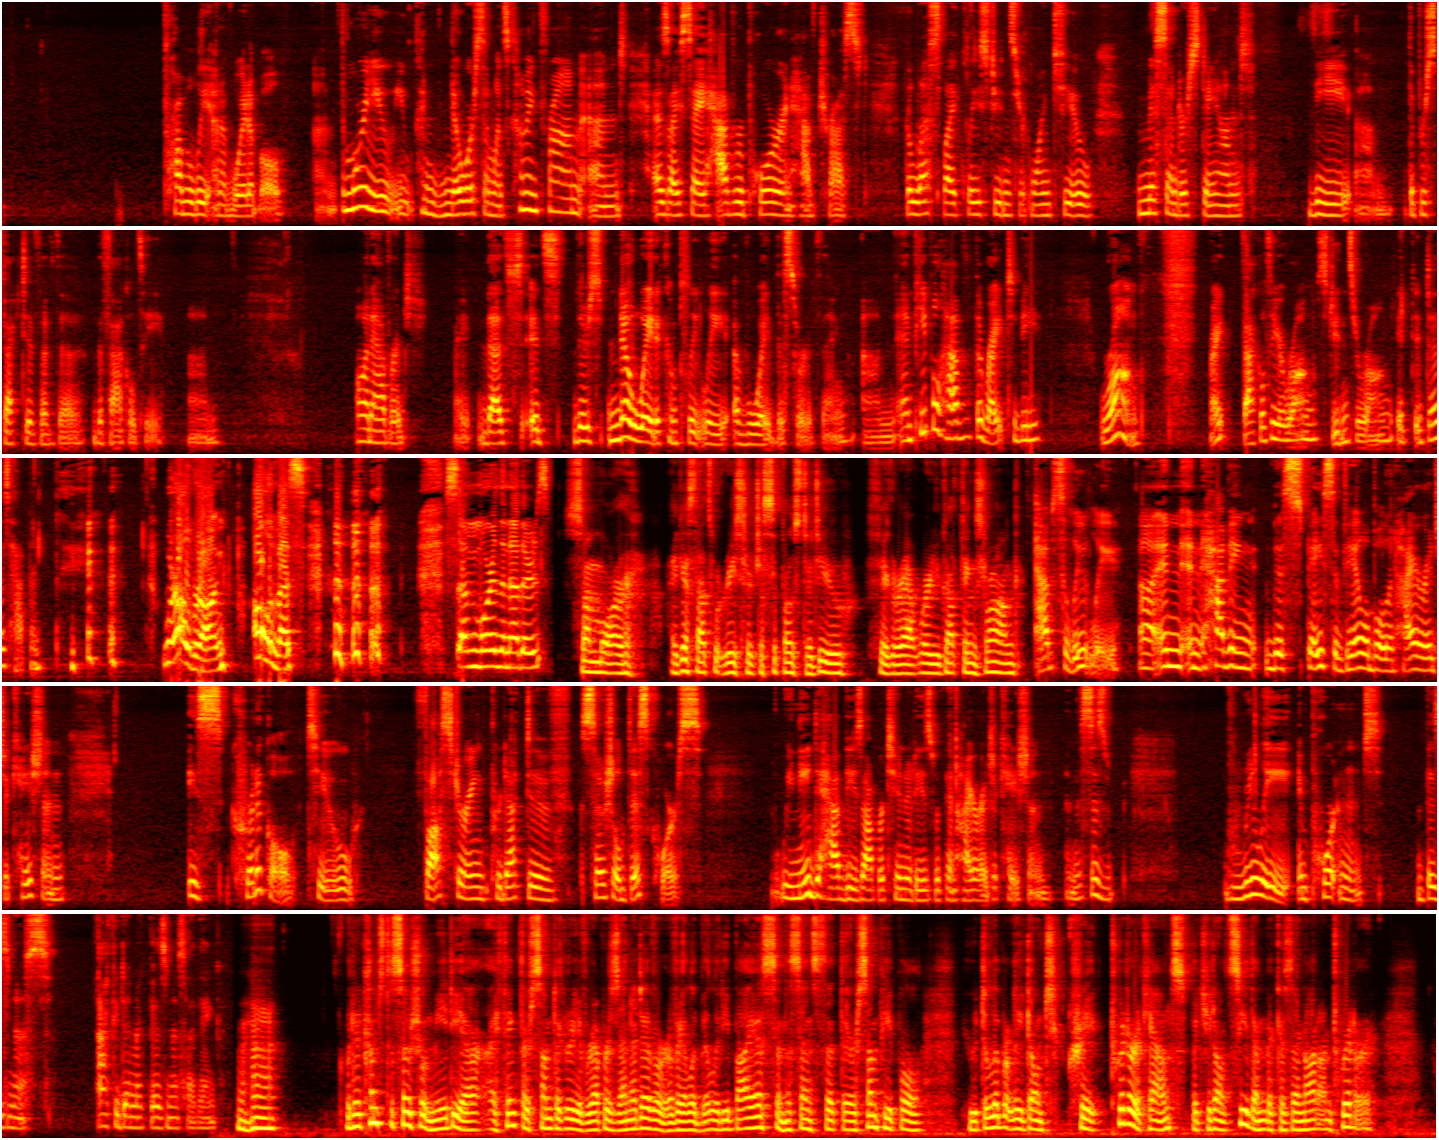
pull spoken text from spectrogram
probably unavoidable um, the more you you kind of know where someone's coming from, and as I say, have rapport and have trust, the less likely students are going to misunderstand the um, the perspective of the the faculty. Um, on average, right? That's it's there's no way to completely avoid this sort of thing, um, and people have the right to be wrong, right? Faculty are wrong, students are wrong. It, it does happen. We're all wrong, all of us. Some more than others. Some more. I guess that's what research is supposed to do figure out where you got things wrong. Absolutely. Uh, and, and having this space available in higher education is critical to fostering productive social discourse. We need to have these opportunities within higher education. And this is really important business, academic business, I think. Mm-hmm. When it comes to social media, I think there's some degree of representative or availability bias in the sense that there are some people who deliberately don't create Twitter accounts, but you don't see them because they're not on Twitter.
